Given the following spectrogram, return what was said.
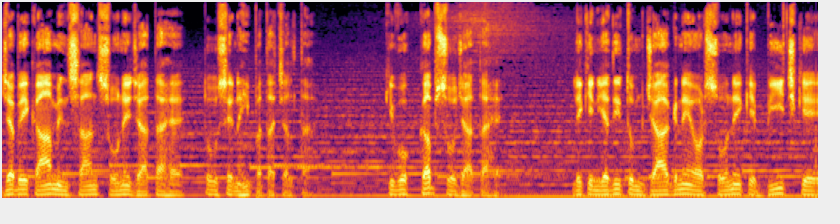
जब एक आम इंसान सोने जाता है तो उसे नहीं पता चलता कि वो कब सो जाता है। लेकिन यदि तुम जागने और सोने के बीच के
